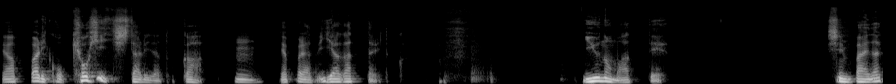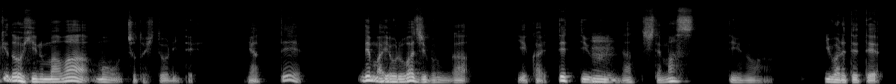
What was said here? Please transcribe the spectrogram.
やっぱりこう拒否したりだとかうん。やっぱりあの嫌がったりとかいうのもあって心配だけど昼間はもうちょっと一人でやってで、まあ、夜は自分が家帰ってっていう風になってしてますっていうのは言われてて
